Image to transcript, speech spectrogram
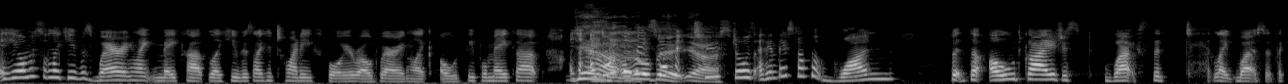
He almost looked like he was wearing like makeup, like he was like a 24 year old wearing like old people makeup. I, th- I Yeah, don't a think they little stop bit, at yeah. two stores. I think they stop at one, but the old guy just works the t- like works at the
